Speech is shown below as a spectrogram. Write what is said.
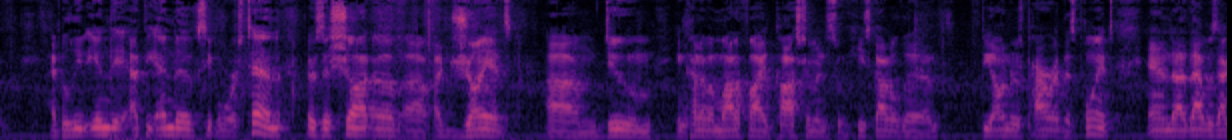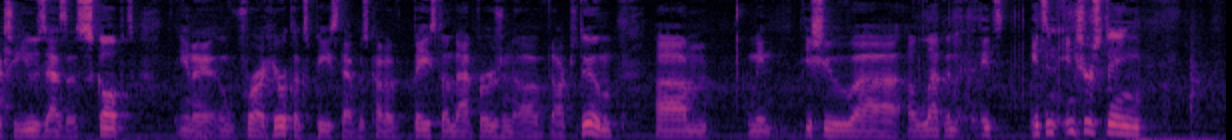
I believe in the at the end of Secret Wars 10, there's a shot of uh, a giant um, Doom in kind of a modified costume, and he's got all the Beyonder's power at this point, and uh, that was actually used as a sculpt in a for a HeroClix piece that was kind of based on that version of Doctor Doom. Um, I mean, issue uh, eleven. It's it's an interesting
